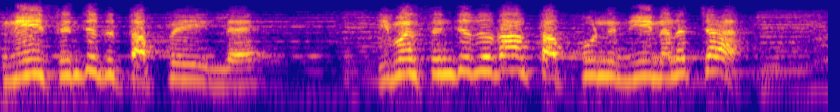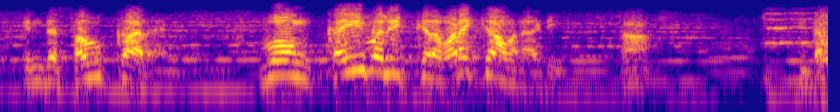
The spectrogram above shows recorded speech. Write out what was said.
நீ செஞ்சது தப்பே இல்ல. இவன் செஞ்சதுதான் தப்புன்னு நீ நினைச்சா? இந்த சவுக்கார உன் கை வலிக்கிற வரைக்கும் அவன் அடி. இந்தா.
